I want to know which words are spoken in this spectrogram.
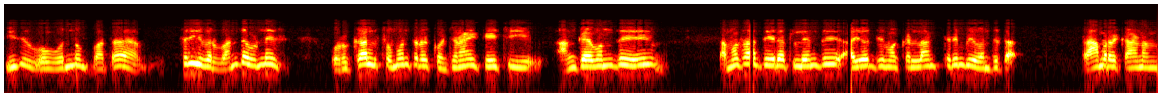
இது ஒவ்வொன்றும் பார்த்தா சரி இவர் வந்த உடனே ஒரு கால் சுமந்திர கொஞ்ச நாள் கழிச்சு அங்க வந்து சமசா தீரத்துல இருந்து அயோத்தி மக்கள்லாம் திரும்பி வந்துட்டா. ராமரை காணம்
